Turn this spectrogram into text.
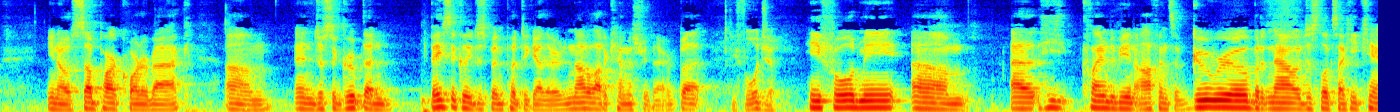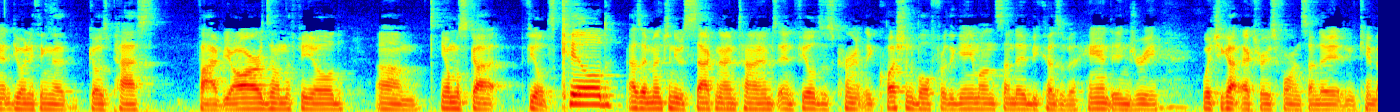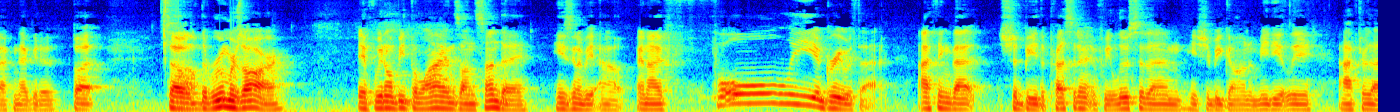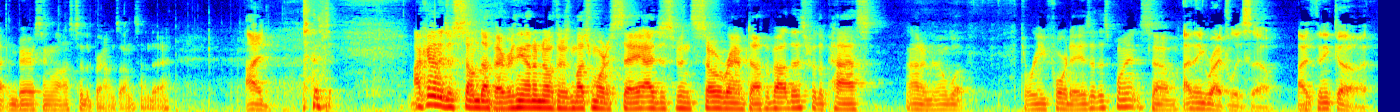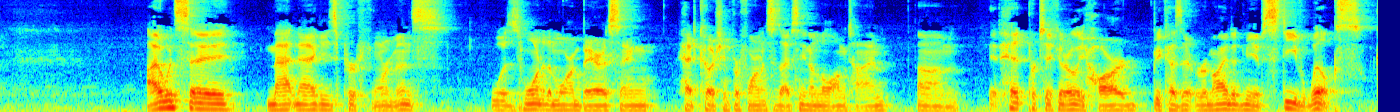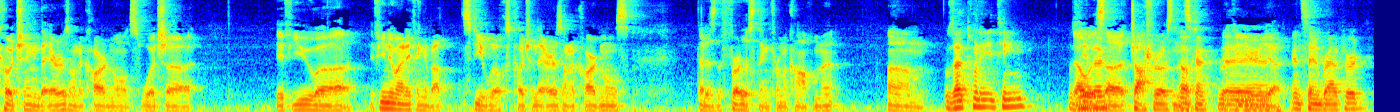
you know, subpar quarterback, um, and just a group that had basically just been put together. Not a lot of chemistry there, but He fooled you. he fooled me. Um, uh, he claimed to be an offensive guru, but now it just looks like he can't do anything that goes past five yards on the field. Um, he almost got Fields killed. As I mentioned, he was sacked nine times, and Fields is currently questionable for the game on Sunday because of a hand injury, which he got X-rays for on Sunday and came back negative. But so Wow. the rumors are, if we don't beat the Lions on Sunday, he's going to be out, and I fully agree with that. I think that should be the precedent. If we lose to them, he should be gone immediately after that embarrassing loss to the Browns on Sunday. I I kind of just summed up everything. I don't know if there's much more to say. I've just been so ramped up about this for the past, I don't know, what, three, four days at this point. So, I think rightfully so. I think uh, I would say Matt Nagy's performance was one of the more embarrassing head coaching performances I've seen in a long time. Um, it hit particularly hard because it reminded me of Steve Wilks coaching the Arizona Cardinals, which uh, if you uh, if you knew anything about Steve Wilks coaching the Arizona Cardinals, that is the furthest thing from a compliment. Um, Was that 2018? that was uh, Josh Rosen's okay. rookie year, yeah, And Sam Bradford.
